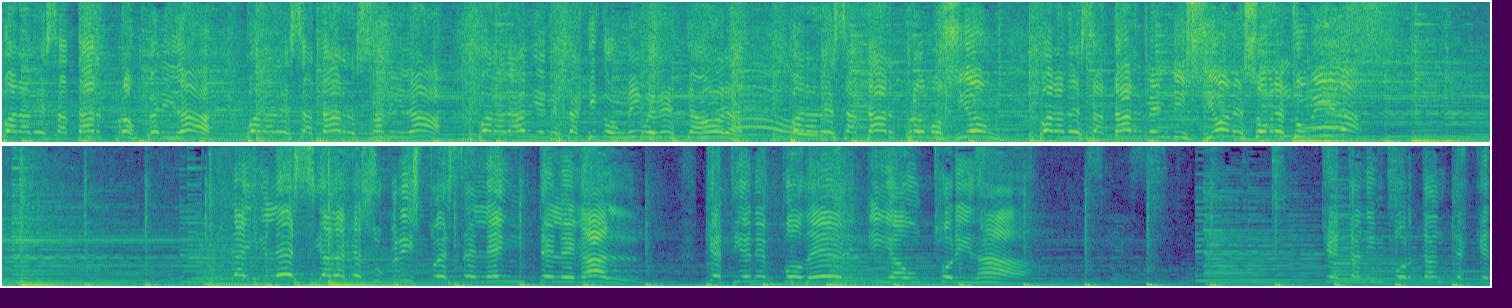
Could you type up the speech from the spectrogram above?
para desatar prosperidad, para desatar sanidad. Para alguien está aquí conmigo en esta hora, para desatar promoción, para desatar bendiciones sobre tu vida. La iglesia de Jesucristo es el ente legal que tiene poder y autoridad. Qué tan importante es que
